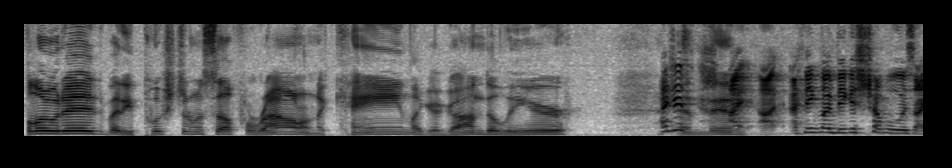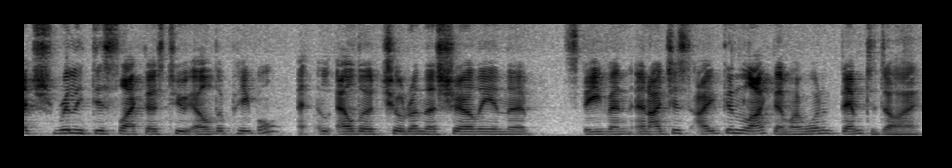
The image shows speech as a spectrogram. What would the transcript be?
floated, but he pushed himself around on a cane like a gondolier. I just, And then- I, I, I think my biggest trouble was I just really disliked those two elder people, elder children, the Shirley and the Stephen, and I just, I didn't like them. I wanted them to die.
